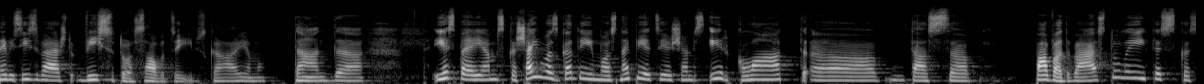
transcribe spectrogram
nevis izvērstu visu to savu dzīves gājumu. Tad uh, Iespējams, ka šajos gadījumos nepieciešams ir klāt tās. Pavadu vēstulītes, kas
